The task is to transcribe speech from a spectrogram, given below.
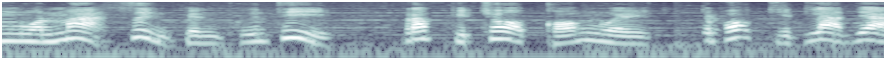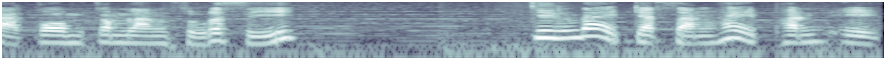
ำนวนมากซึ่งเป็นพื้นที่รับผิดชอบของหน่วย เฉพาะกิจลาดย่ากองกำลังสุรศรีจึงได้จัดสั่งให้พันเอก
